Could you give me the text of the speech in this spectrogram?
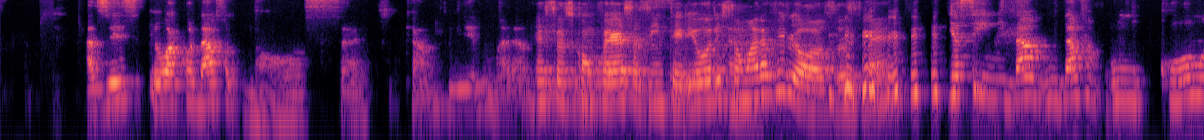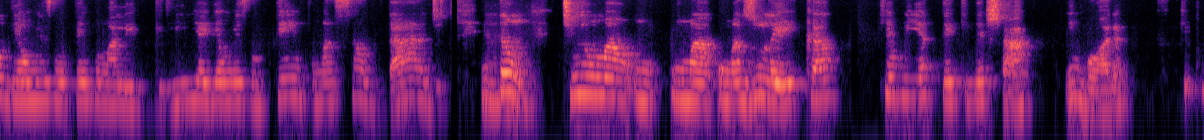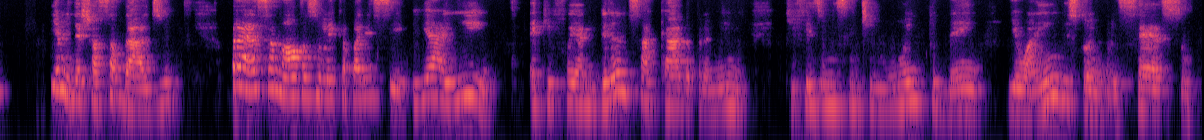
Às vezes eu acordava e falava, nossa, que cabelo maravilhoso. Essas conversas interiores são maravilhosas, né? e assim, me, dá, me dava um incômodo e ao mesmo tempo uma alegria e ao mesmo tempo uma saudade. Então, uhum. tinha uma, um, uma, uma Zuleika que eu ia ter que deixar embora, que ia me deixar saudade, para essa nova Zuleika aparecer. E aí é que foi a grande sacada para mim, que fez eu me sentir muito bem, e eu ainda estou em processo,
